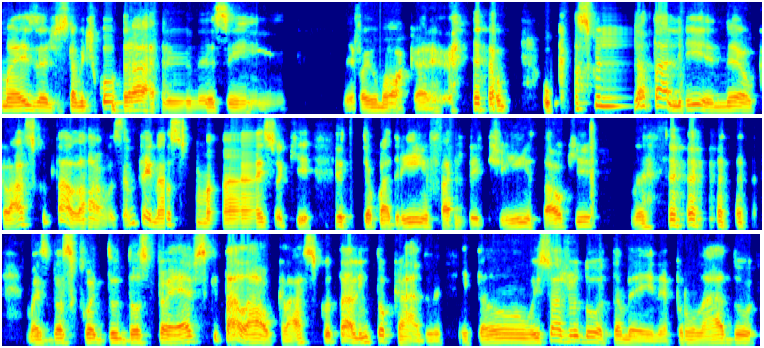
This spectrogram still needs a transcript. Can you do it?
mas é justamente o contrário, né? Assim, né? foi o maior, cara. o clássico já tá ali, né? O clássico tá lá, você não tem nada somar isso aqui. O teu quadrinho faz direitinho e tal, que. Né? Mas do Dostoiévski tá lá, o clássico tá ali intocado. Né? Então, isso ajudou também, né? Por um lado,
